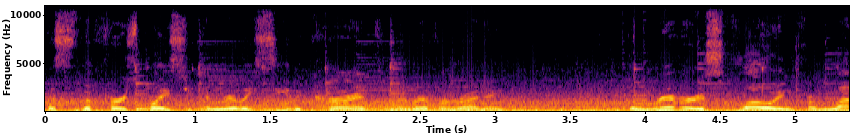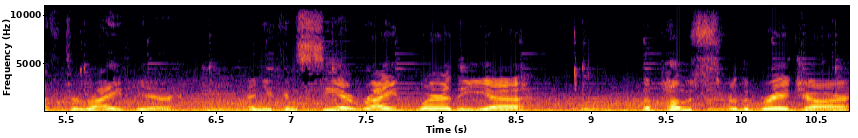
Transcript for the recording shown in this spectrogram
This is the first place you can really see the current from the river running. The river is flowing from left to right here, and you can see it right where the uh, the posts for the bridge are.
